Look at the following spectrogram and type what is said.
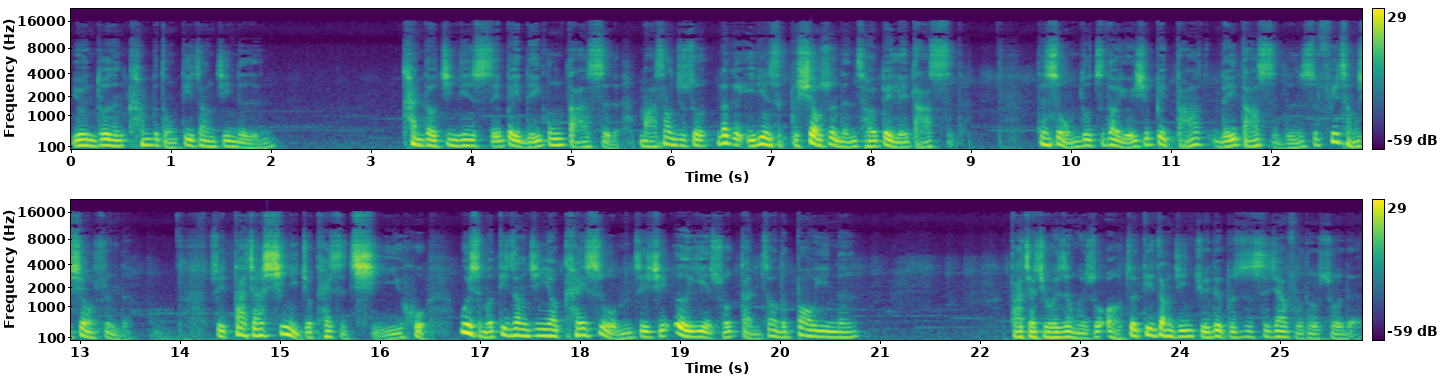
有很多人看不懂《地藏经》的人，看到今天谁被雷公打死了，马上就说那个一定是不孝顺的人才会被雷打死的。但是我们都知道，有一些被打雷打死的人是非常孝顺的。所以大家心里就开始起疑惑：为什么《地藏经》要开示我们这些恶业所感召的报应呢？大家就会认为说：哦，这《地藏经》绝对不是释迦佛陀说的，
